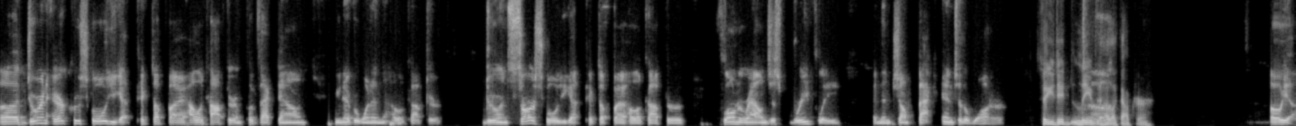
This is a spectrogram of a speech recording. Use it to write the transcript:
Uh, during aircrew school, you got picked up by a helicopter and put back down. You never went in the helicopter. During SAR school, you got picked up by a helicopter, flown around just briefly, and then jumped back into the water. So you did leave the Uh, helicopter. Oh yeah,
